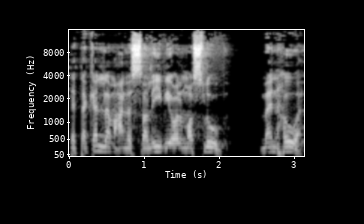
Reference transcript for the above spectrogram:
تتكلم عن الصليب والمصلوب. من هو؟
